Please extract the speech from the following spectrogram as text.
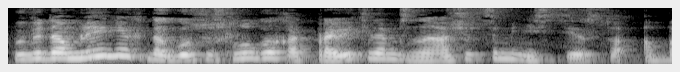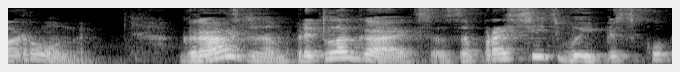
В уведомлениях на госуслугах отправителям значится Министерство обороны. Гражданам предлагается запросить выписку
